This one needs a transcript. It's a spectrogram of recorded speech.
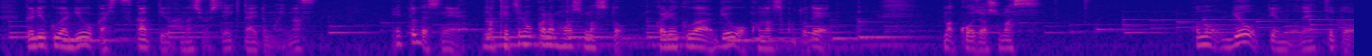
画力は量か質かっていう話をしていきたいと思います。えっとですね、まあ、結論から申しますと画力は量をこなすことで、まあ、向上します。この量っていうのをねちょっと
